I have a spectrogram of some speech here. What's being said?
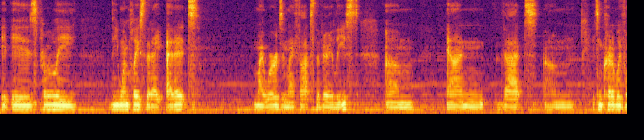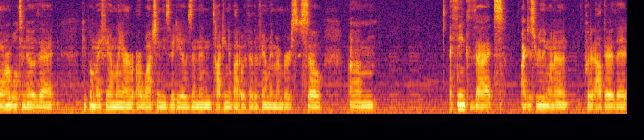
it is probably the one place that I edit my words and my thoughts the very least. Um, and that um, it's incredibly vulnerable to know that people in my family are, are watching these videos and then talking about it with other family members. So um, think that I just really want to put it out there that,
